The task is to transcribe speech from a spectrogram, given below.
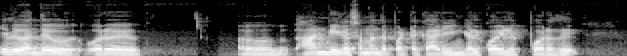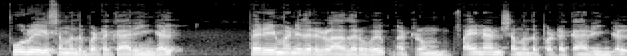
இது வந்து ஒரு ஆன்மீக சம்மந்தப்பட்ட காரியங்கள் கோயிலுக்கு போகிறது பூர்வீக சம்மந்தப்பட்ட காரியங்கள் பெரிய மனிதர்கள் ஆதரவு மற்றும் ஃபைனான்ஸ் சம்மந்தப்பட்ட காரியங்கள்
